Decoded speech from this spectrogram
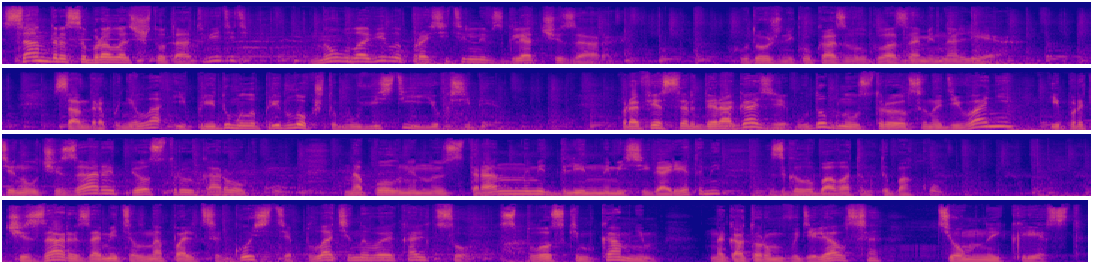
Сандра собралась что-то ответить, но уловила просительный взгляд Чезары. Художник указывал глазами на Леа. Сандра поняла и придумала предлог, чтобы увести ее к себе. Профессор Дерогази удобно устроился на диване и протянул Чезаре пеструю коробку, наполненную странными длинными сигаретами с голубоватым табаком. Чезаре заметил на пальце гостя платиновое кольцо с плоским камнем, на котором выделялся темный крест.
